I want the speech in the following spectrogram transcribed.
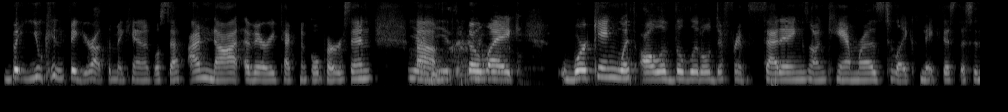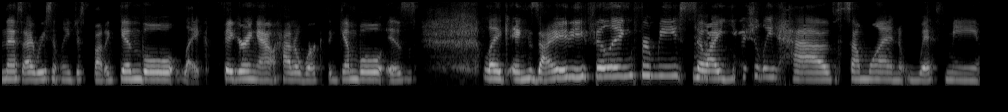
but you can figure out the mechanical stuff. I'm not a very technical person. Yeah, um, so like working with all of the little different settings on cameras to like make this this and this i recently just bought a gimbal like figuring out how to work the gimbal is like anxiety filling for me so mm-hmm. i usually have someone with me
